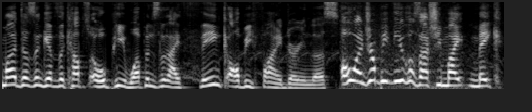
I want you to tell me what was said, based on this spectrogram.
mod doesn't give the cops OP weapons, then I think I'll be fine during this. Oh, and jumping vehicles actually might make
